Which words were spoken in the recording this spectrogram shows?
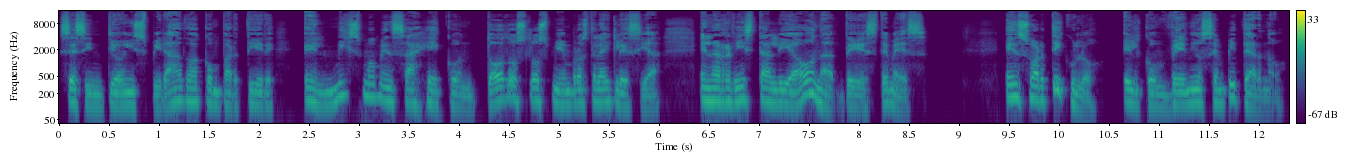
Se sintió inspirado a compartir el mismo mensaje con todos los miembros de la Iglesia en la revista Liaona de este mes. En su artículo, El Convenio Sempiterno,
